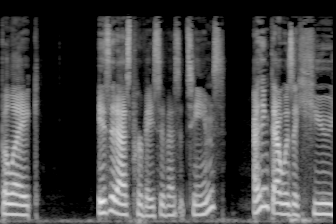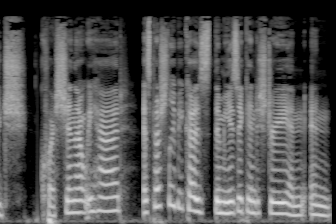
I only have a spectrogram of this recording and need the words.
but like, is it as pervasive as it seems? I think that was a huge question that we had, especially because the music industry and, and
